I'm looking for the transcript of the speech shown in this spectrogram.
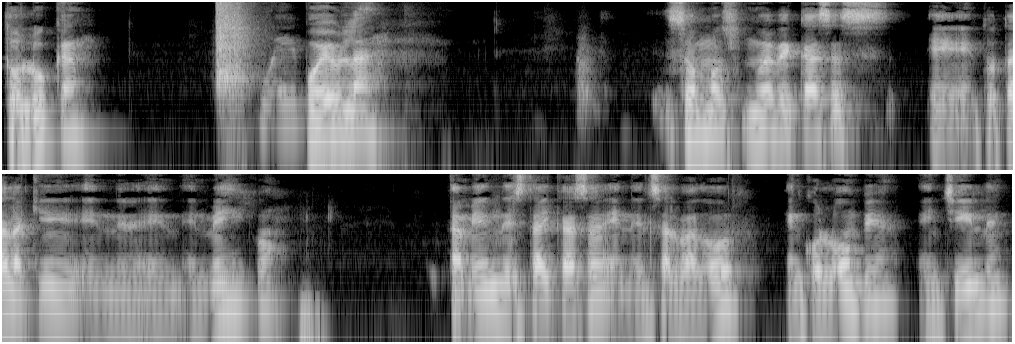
Toluca, Puebla. Puebla. Somos nueve casas eh, en total aquí en, en- en México. También está hay casa en El Salvador, en Colombia, en Chile.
